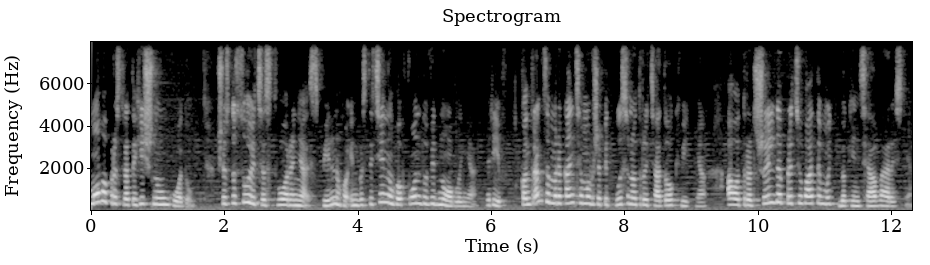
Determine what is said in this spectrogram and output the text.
Мова про стратегічну угоду, що стосується створення спільного інвестиційного фонду відновлення РІФ. Контракт з американцями вже підписано 30 квітня, а от Ротшильди працюватимуть до кінця вересня.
